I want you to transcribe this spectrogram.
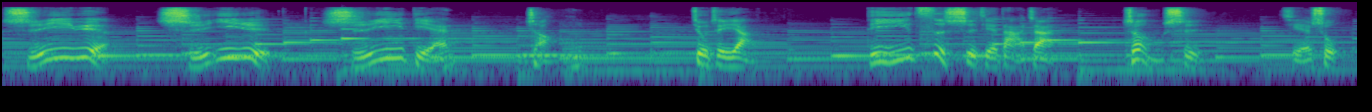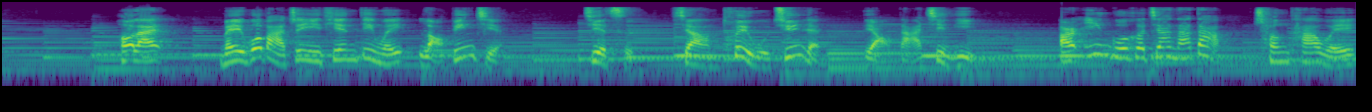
十一月十一日十一点整。就这样，第一次世界大战正式结束。后来，美国把这一天定为老兵节，借此向退伍军人表达敬意；而英国和加拿大称它为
